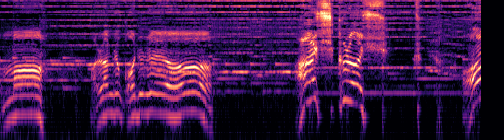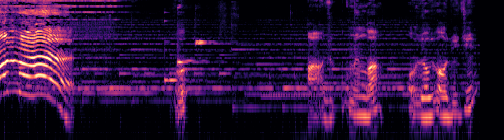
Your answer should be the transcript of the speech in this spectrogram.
엄마, 알람 좀 꺼주세요. 아, 시끄러워, 씨. 엄마! 어? 아, 저 꿈인가? 어, 여기가 어디지?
